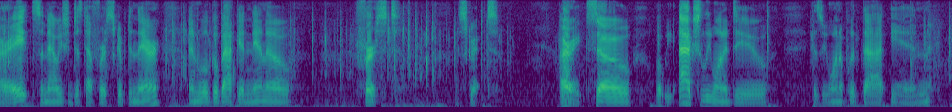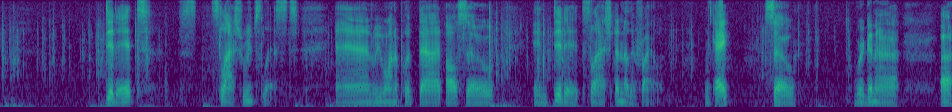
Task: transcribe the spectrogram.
Alright, so now we should just have first script in there. and we'll go back in nano first script. All right, so what we actually want to do is we want to put that in did it slash roots list. And we want to put that also in did it slash another file. Okay, so we're gonna uh,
